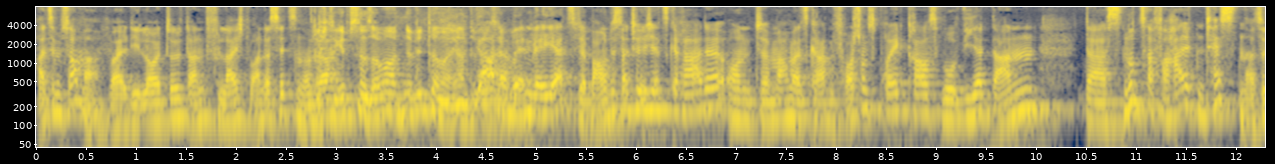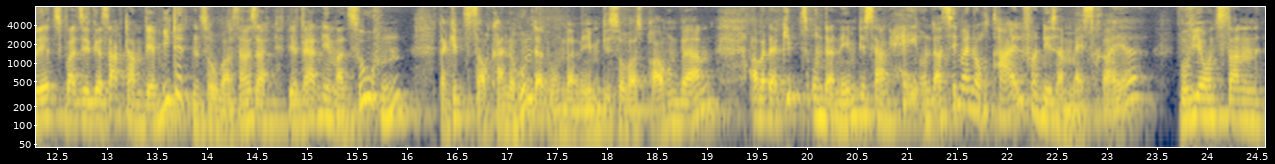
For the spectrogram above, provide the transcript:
als im Sommer, weil die Leute dann vielleicht woanders sitzen. Und da gibt es eine Sommer- und eine Wintervariante. Ja, da werden wir jetzt, wir bauen das natürlich jetzt gerade und äh, machen wir jetzt gerade ein Forschungsprojekt draus, wo wir dann das Nutzerverhalten testen. Also jetzt, weil Sie gesagt haben, wer mietet denn sowas? Dann haben wir gesagt, wir werden jemand suchen. Da gibt es auch keine 100 Unternehmen, die sowas brauchen werden. Aber da gibt es Unternehmen, die sagen, hey, und da sind wir noch Teil von dieser Messreihe, wo wir uns dann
